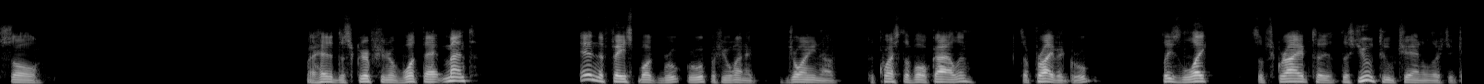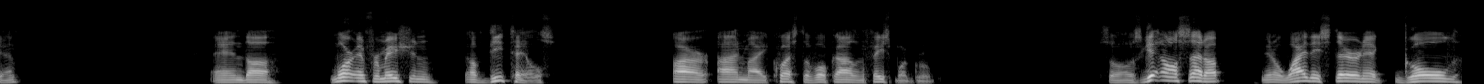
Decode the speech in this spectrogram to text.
So I had a description of what that meant in the Facebook group, group if you want to join uh, the Quest of Oak Island. It's a private group. Please like, subscribe to this YouTube channel if you can. And uh, more information of details are on my Quest of Oak Island Facebook group. So I was getting all set up. You know, why they staring at gold,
